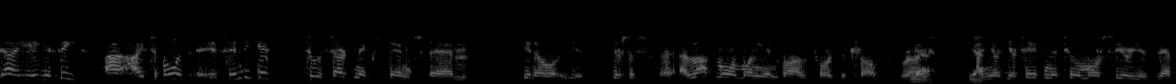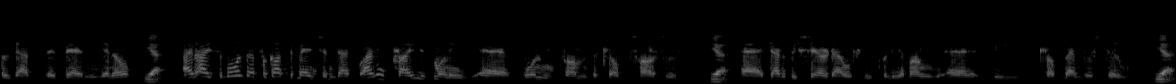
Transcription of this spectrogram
No, you, you see, uh, I suppose uh, syndicates to a certain extent, um, you know, there's a, a lot more money involved towards a club, right? yeah And you're, you're taking it to a more serious level that uh, then, you know. yeah And I suppose I forgot to mention that any prize money uh, won from the club's horses, yeah uh, that'll be shared out equally among uh, the club members too. yeah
